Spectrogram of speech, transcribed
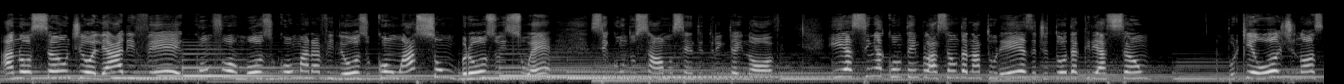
a noção de olhar e ver quão formoso, quão maravilhoso, quão assombroso isso é, segundo o Salmo 139. E assim a contemplação da natureza, de toda a criação, porque hoje nós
